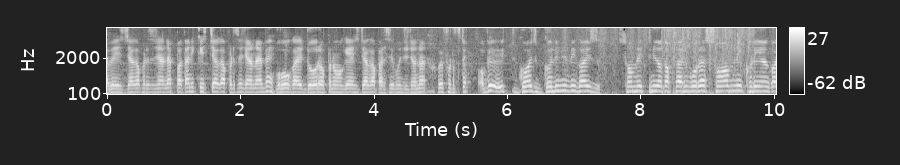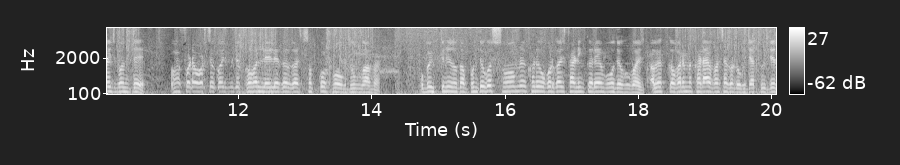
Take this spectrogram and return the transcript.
अबे इस जगह पर से जाना है। पता नहीं किस जगह पर से जाना है बे वो गाइस डोर ओपन हो गया इस जगह पर से मुझे जाना है। अबे फटाफट अबे गाइस गली में भी गाइस सामने इतनी ज़्यादा फायरिंग हो रहा है, सामने खड़ी हैं गाइस बनते और फटाफट से गाइस मुझे कवर ले लेकर गाइस सबको ठोक दूँगा मैं। अबे इतने ज़्यादा बंदे को सामने खड़े होकर गाइस फाइटिंग कर रहे हैं, वो देखो गाइस। अबे कवर में खड़ा है वन सेकंड रुक जा, तुझे,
